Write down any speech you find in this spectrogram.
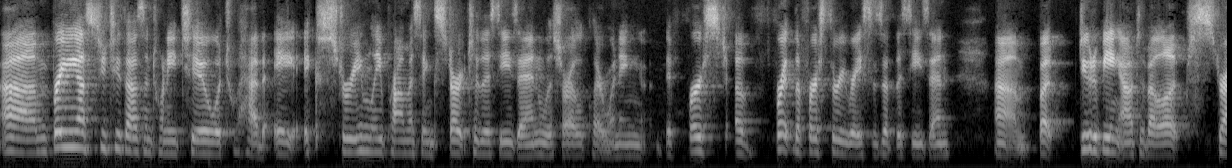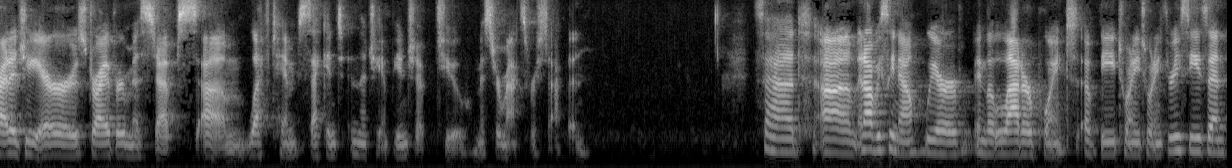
Um, bringing us to 2022, which had a extremely promising start to the season, with Charles Leclerc winning the first of the first three races of the season. Um, but due to being outdeveloped, strategy errors, driver missteps um, left him second in the championship to Mr. Max Verstappen sad. Um, and obviously now we are in the latter point of the 2023 season.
